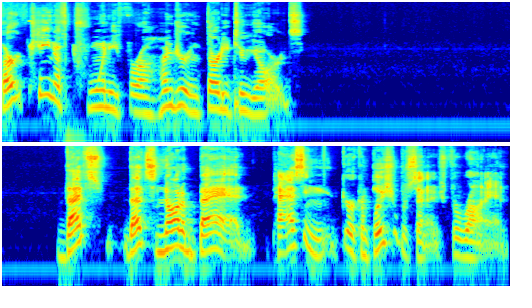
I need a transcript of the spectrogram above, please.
13 of 20 for 132 yards. That's that's not a bad passing or completion percentage for Ryan.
